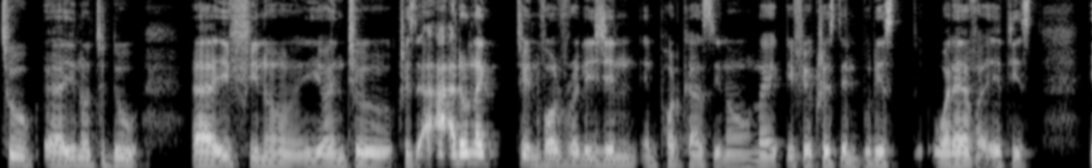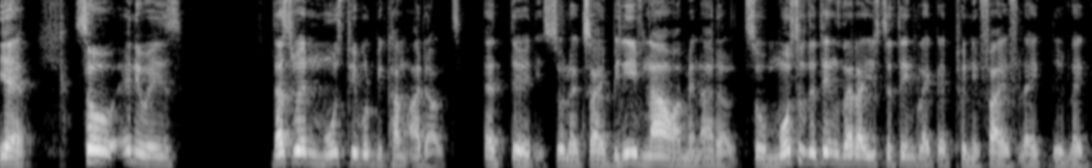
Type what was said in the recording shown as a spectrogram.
to, uh, you know, to do. Uh, if you know you're into Christian, I, I don't like to involve religion in podcasts. You know, like if you're Christian, Buddhist, whatever, atheist, yeah. So, anyways, that's when most people become adults at 30 so like so i believe now i'm an adult so most of the things that i used to think like at 25 like dude like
